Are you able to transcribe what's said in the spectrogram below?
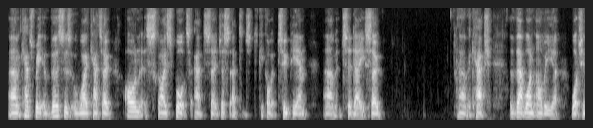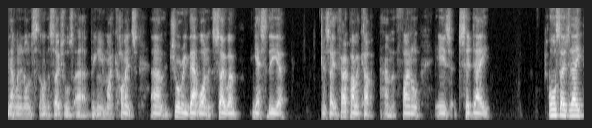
Um, Canterbury versus Waikato on Sky Sports at uh, just at kick off at 2 p.m. Um, today. So um, catch that one. I'll be uh, watching that one and on on the socials, uh, bringing in my comments um, during that one. So um, yes, the uh, so the Farah Palmer Cup um, final is today. Also today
